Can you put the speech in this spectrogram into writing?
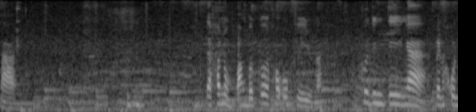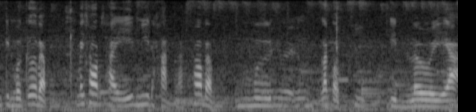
สั่ง แต่ขนมปังเบอร์เกอร์เขาโอเคอยู่นะคือจริงๆอะเป็นคนกินเบอร์เกอร์แบบไม่ชอบใช้มีดหั่นนะชอบแบบมือเลยแล้วก็กกินเลยอะ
